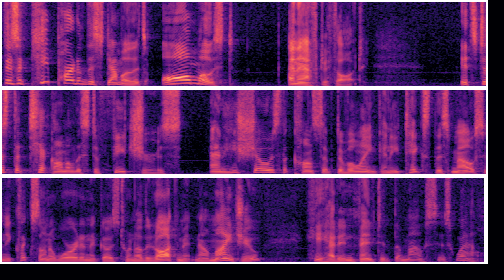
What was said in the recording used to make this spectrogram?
there's a key part of this demo that's almost an afterthought. It's just a tick on a list of features, and he shows the concept of a link. And he takes this mouse and he clicks on a word and it goes to another document. Now, mind you, he had invented the mouse as well.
